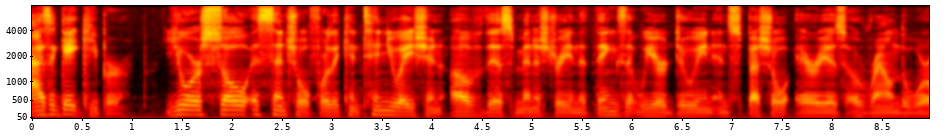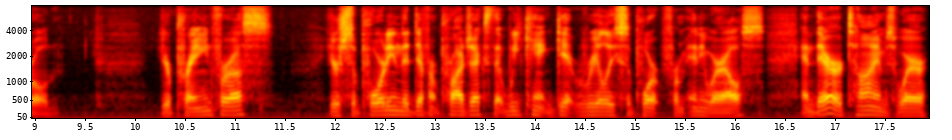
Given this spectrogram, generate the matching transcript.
As a gatekeeper, you're so essential for the continuation of this ministry and the things that we are doing in special areas around the world. You're praying for us, you're supporting the different projects that we can't get really support from anywhere else. And there are times where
